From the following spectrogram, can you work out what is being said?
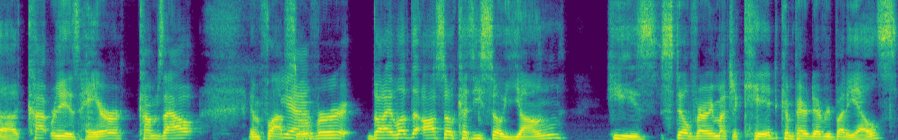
uh, cut where his hair comes out and flops Yeah. over. But I love that also because he's so young, he's still very much a kid compared to everybody else.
